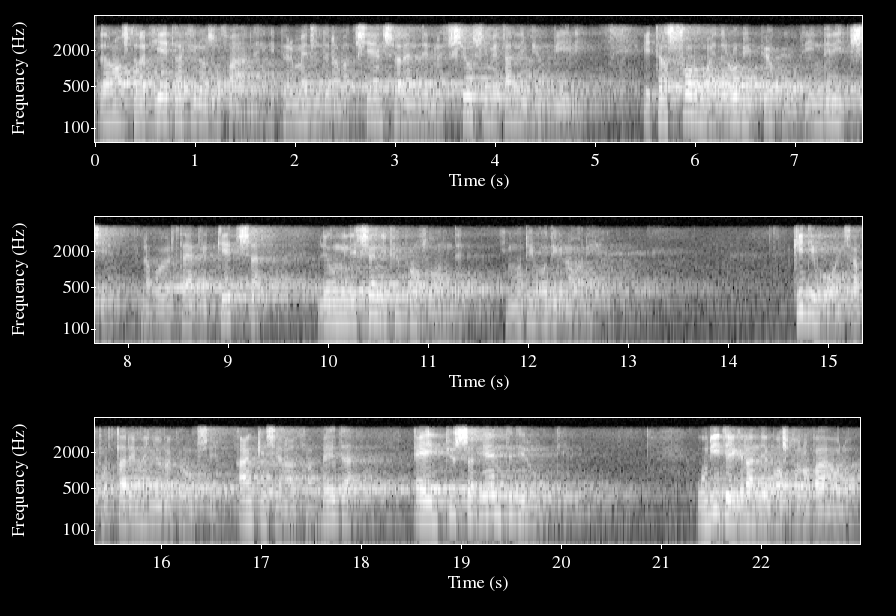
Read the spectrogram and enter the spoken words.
la nostra pietra filosofale che per mezzo della pazienza rende preziosi i metalli più vili e trasforma i dolori più acuti in delizie, la povertà in ricchezza, le umiliazioni più profonde in motivo di gloria. Chi di voi sa portare meglio la croce, anche se analfabeta, è il più sapiente di tutti. Udite il grande Apostolo Paolo,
